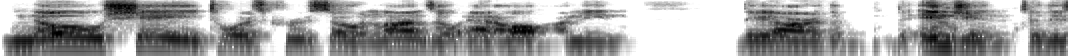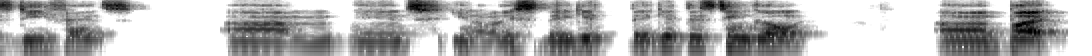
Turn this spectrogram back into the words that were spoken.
no shade towards Caruso and Lonzo at all. I mean, they are the, the engine to this defense, um, and you know they they get they get this team going. Uh, but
